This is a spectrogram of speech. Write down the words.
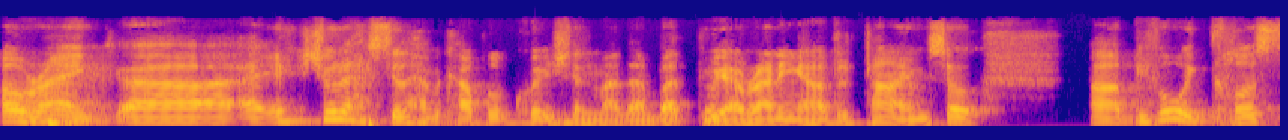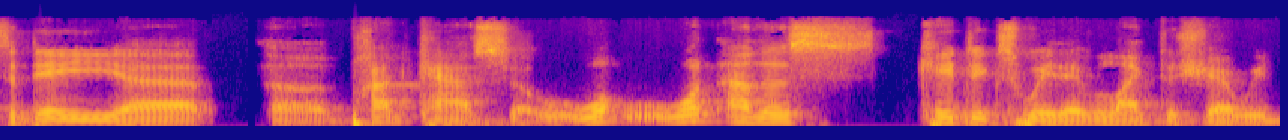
all right. Uh, I actually I still have a couple of questions, madam, but we are running out of time. So uh, before we close today uh, uh podcast, what what other key takeaways that would like to share with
